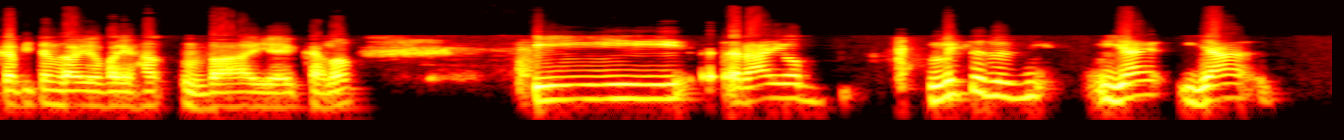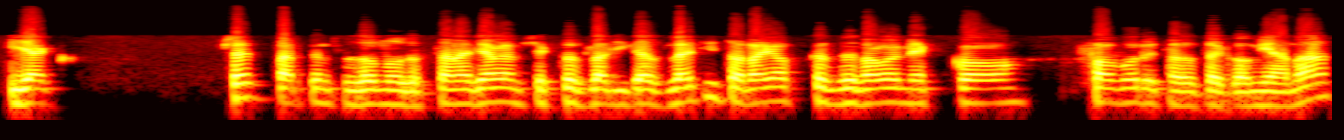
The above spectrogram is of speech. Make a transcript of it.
kapitan Rajowa Vallecano. I Rajo, myślę, że ja, ja jak przed startem sezonu zastanawiałem się, kto z La Liga zleci, to Rajo wskazywałem jako faworyta do tego miana,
